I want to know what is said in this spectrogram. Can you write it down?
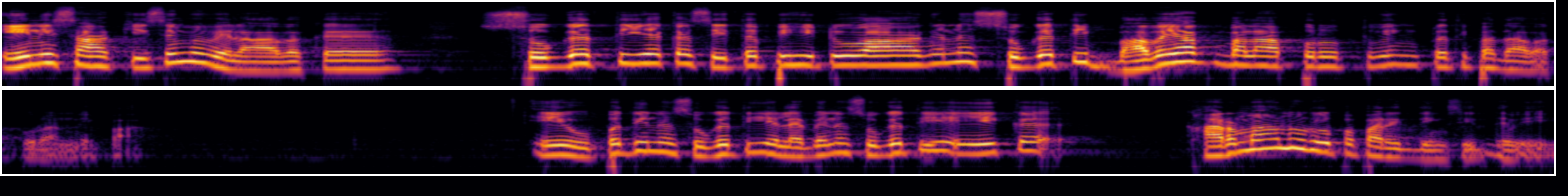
ඒ නිසා කිසිම වෙලාවක සුගතියක සිත පිහිටුවාගෙන සුගති භවයක් බලාපොරොත්තුවෙන් ප්‍රතිපදාවක් පුරන්න එපා. ඒ උපදින සුගතිය ලැබෙන සුගතිය ඒක කර්මානුරූප පරිද්දෙන් සිද්ධ වෙයි.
